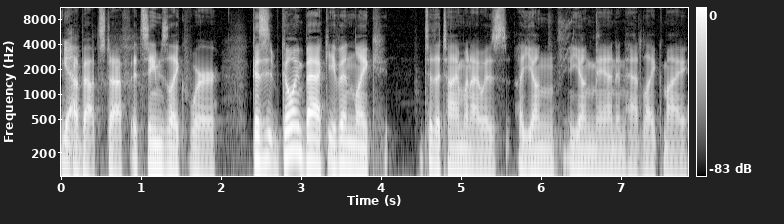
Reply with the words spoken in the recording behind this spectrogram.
Yeah. about stuff, it seems like we're because going back even like to the time when I was a young a young man and had like my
